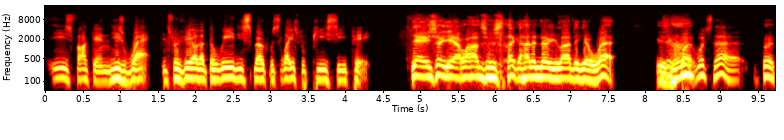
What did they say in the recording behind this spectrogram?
He's fucking, he's wet. It's revealed that the weed he smoked was laced with PCP. Yeah, said, yeah, Alonzo's like, I didn't know you're allowed to get wet. He's He's like, huh? What's that?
